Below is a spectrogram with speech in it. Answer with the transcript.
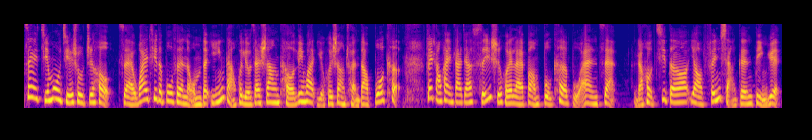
在节目结束之后，在 YT 的部分呢，我们的影档会留在上头，另外。也会上传到播客，非常欢迎大家随时回来帮补课补按赞，然后记得哦要分享跟订阅。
